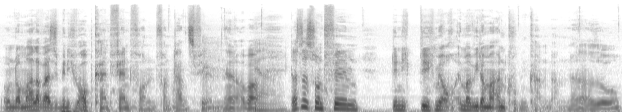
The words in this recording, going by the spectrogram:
Und normalerweise bin ich überhaupt kein Fan von, von Tanzfilmen. Ne? Aber Ja. das ist so ein Film, den ich, den ich mir auch immer wieder mal angucken kann dann. Ne? Also,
